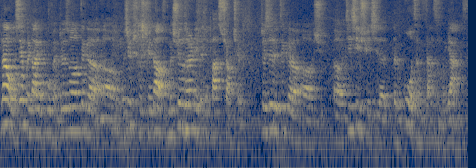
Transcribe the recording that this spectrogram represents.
那我先回到一个部分，就是说这个呃，我们去学到 machine learning 的 infrastructure，就是这个呃学呃机器学习的的过程长什么样子。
